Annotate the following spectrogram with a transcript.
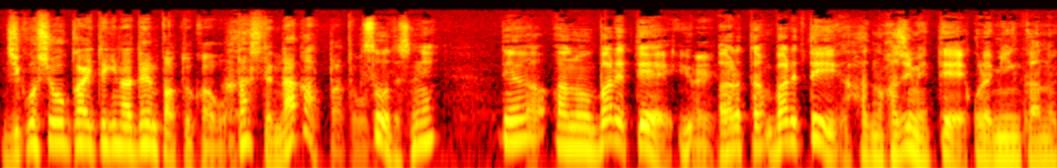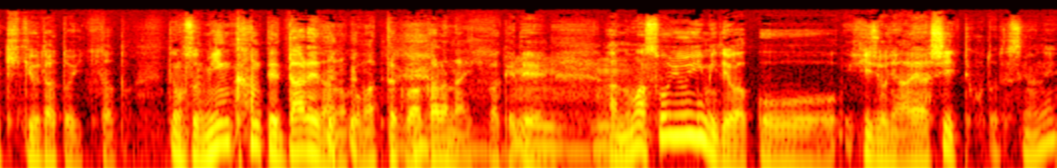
自己紹介的な電波とかを出してなかったとそうですね。で、あの、バレて、え改バレて、あの、初めて、これは民間の気球だと言ったと。でもその民間って誰なのか 全くわからないわけで、あの、まあそういう意味では、こう、非常に怪しいってことですよね。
